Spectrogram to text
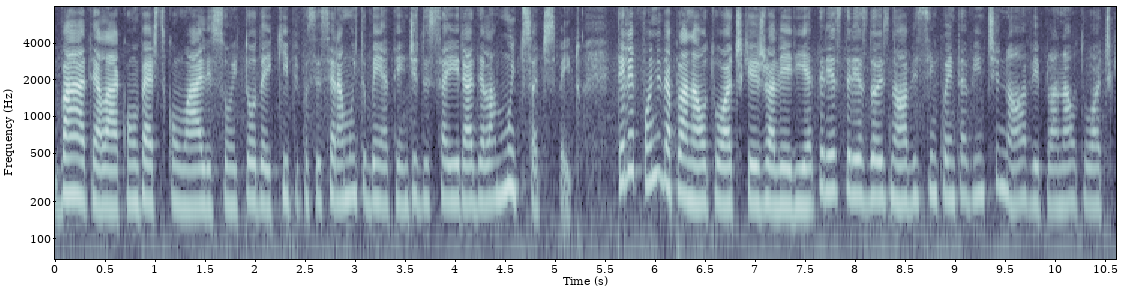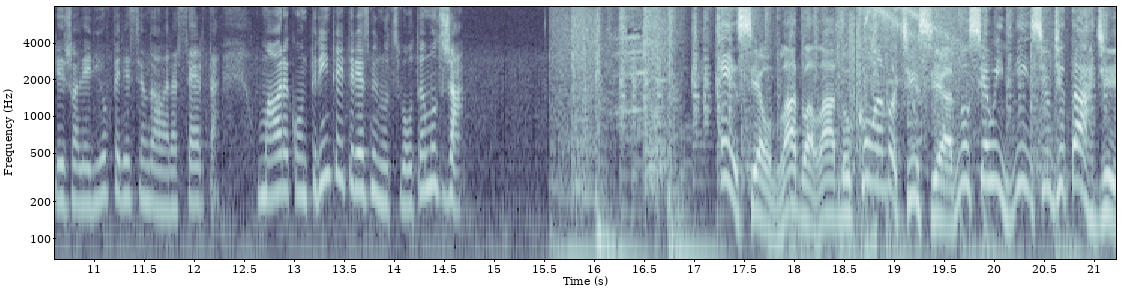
Vá até lá, converse com o Alisson e toda a equipe, você será muito bem atendido e sairá de lá muito satisfeito. Telefone da Planalto Ótica e Joalheria 3329 5029. Planalto Ótica e Joalheria oferecendo a hora certa. Uma hora com 33 minutos. Voltamos já. Esse é o Lado a Lado com a notícia no seu início de tarde.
